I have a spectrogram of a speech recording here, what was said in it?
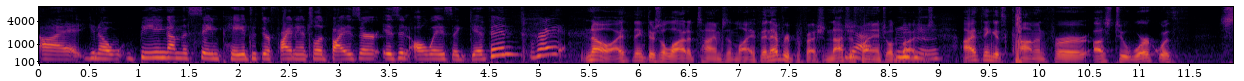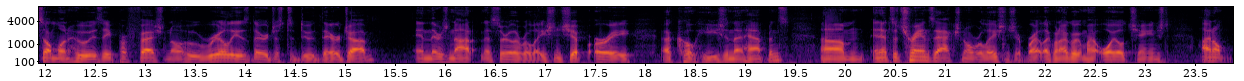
uh, you know, being on the same page with your financial advisor isn't always a given, right? No, I think there's a lot of times in life, in every profession, not just yeah. financial advisors. Mm-hmm. I think it's common for us to work with someone who is a professional who really is there just to do their job and there's not necessarily a relationship or a, a cohesion that happens. Um, and it's a transactional relationship, right? Like when I go get my oil changed, I don't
